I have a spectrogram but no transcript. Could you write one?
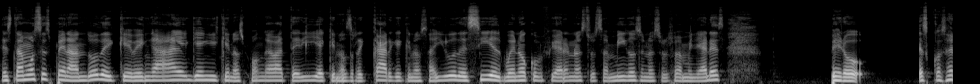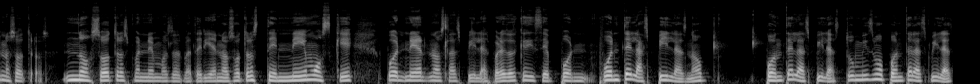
estamos esperando de que venga alguien y que nos ponga batería, que nos recargue, que nos ayude. Sí, es bueno confiar en nuestros amigos, en nuestros familiares, pero es cosa de nosotros. Nosotros ponemos las baterías, nosotros tenemos que ponernos las pilas. Por eso es que dice, ponte las pilas, ¿no? Ponte las pilas, tú mismo ponte las pilas.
